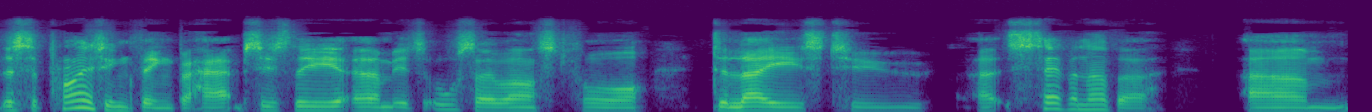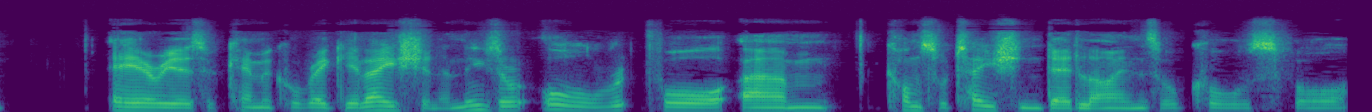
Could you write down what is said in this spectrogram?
the surprising thing, perhaps, is the um, it's also asked for delays to uh, seven other um, areas of chemical regulation, and these are all for um, consultation deadlines or calls for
